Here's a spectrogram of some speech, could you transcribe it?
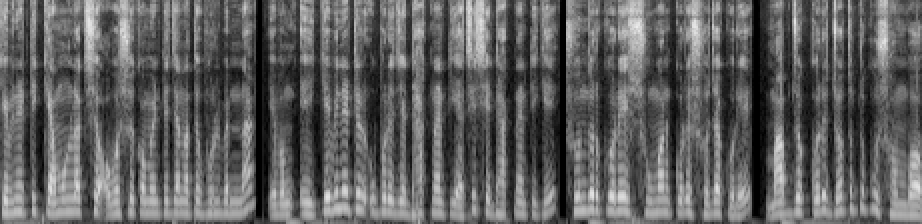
ক্যাবিনেটটি কেমন লাগছে অবশ্যই কমেন্টে জানাতে ভুলবেন না। এবং এই ক্যাবিনেটের উপরে যে ঢাকনাটি আছে, সেই ঢাকনাটিকে সুন্দর করে, সমান করে, সোজা করে মাপযোগ করে যতটুকু সম্ভব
